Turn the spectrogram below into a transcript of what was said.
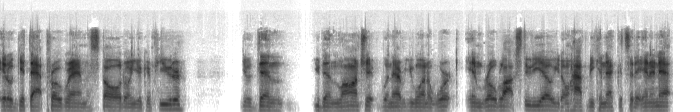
it'll get that program installed on your computer. You then you then launch it whenever you want to work in Roblox Studio. You don't have to be connected to the internet.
